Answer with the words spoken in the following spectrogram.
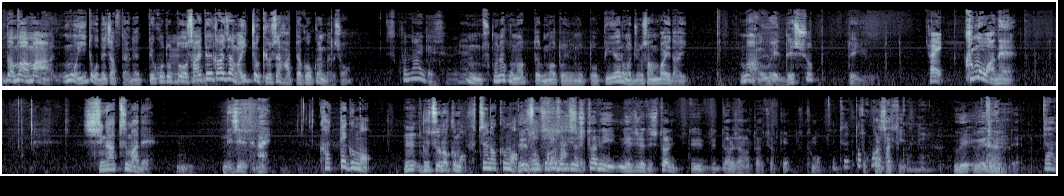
らまあまあ、もういいとこ出ちゃったよねっていうことと、最低改ざんが1兆9800億円だでしょ。少ないですよね。うん、少なくなってるなというのと、PR が13倍台。まあ、上でしょっていう。はい。雲はね、4月までねじれてない。勝手雲。うん、普通の雲。普通の雲。え、ねそこから。先は下にねじれて、下にってあれじゃなかったっけ？雲。ずっとそこうですかこから先ね。。上、上じゃなくて。あ、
